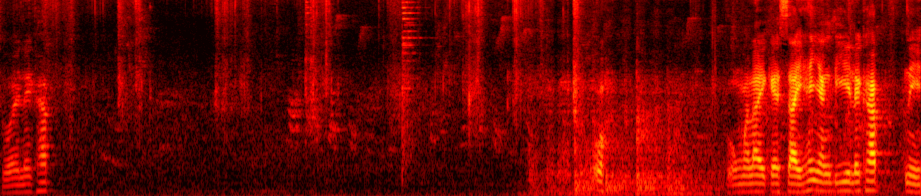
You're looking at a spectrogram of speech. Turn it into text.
สวยเลยครับ โอ้พวงมาลัย แกใส่ให้อย่างดีเลยครับ นี่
